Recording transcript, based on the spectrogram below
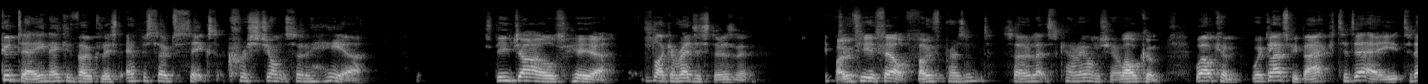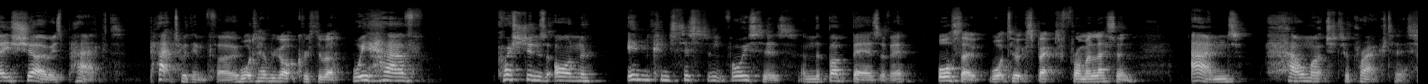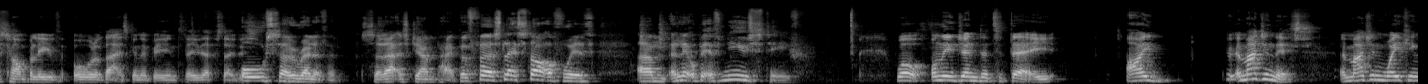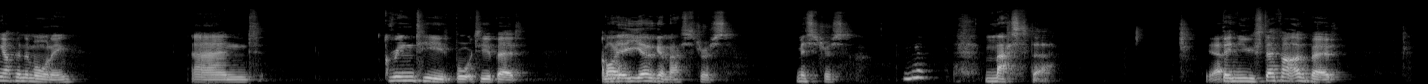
Good day, Naked Vocalist, episode 6. Chris Johnson here. Steve Giles here. It's like a register, isn't it? Both to yourself. Both present. So let's carry on, shall we? Welcome. Welcome. We're glad to be back. Today, today's show is packed. Packed with info. What have we got, Christopher? We have questions on inconsistent voices and the bugbears of it, Also, what to expect from a lesson. and how much to practice. I can't believe all of that is going to be in today's episode. It's- also relevant. So that is jam packed. But first, let's start off with um, a little bit of news, Steve. Well, on the agenda today, I imagine this. Imagine waking up in the morning and green tea is brought to your bed. I'm By not- a yoga mistress. Mistress. Master. Yeah. Then you step out of bed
